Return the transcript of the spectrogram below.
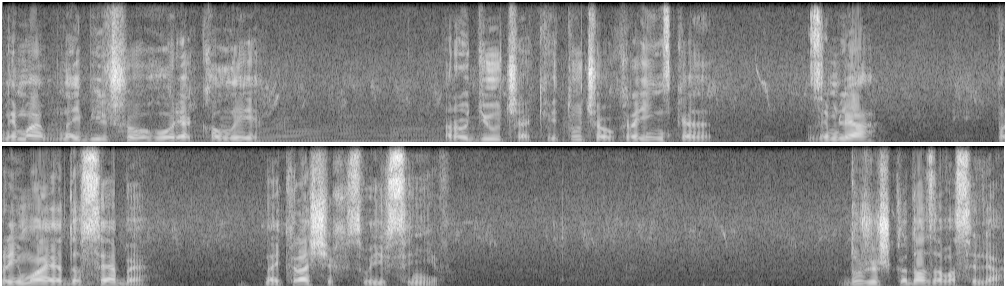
Нема найбільшого горя, коли родюча, квітуча українська земля приймає до себе найкращих своїх синів. Дуже шкода за Василя.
